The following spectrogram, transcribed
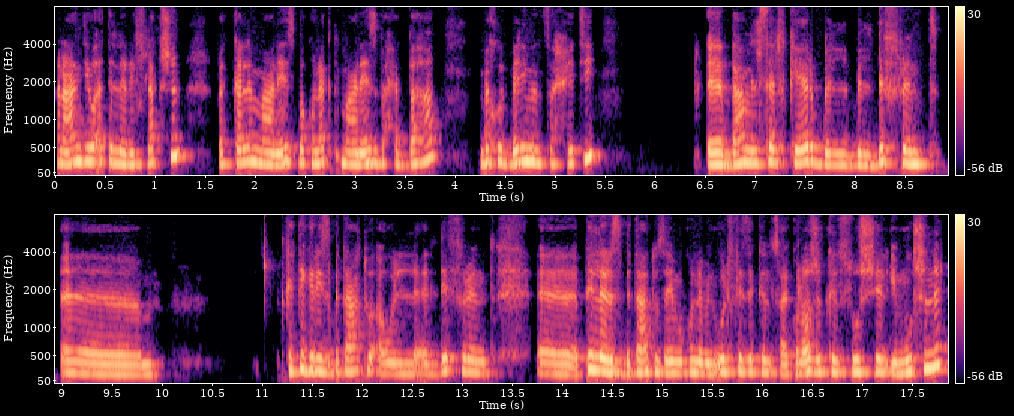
فانا عندي وقت لل reflection بتكلم مع ناس ب connect مع ناس بحبها باخد بالي من صحتي بعمل self care بال different ال categories بتاعته أو ال different pillars بتاعته زي ما كنا بنقول physical psychological social emotional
